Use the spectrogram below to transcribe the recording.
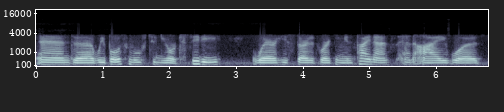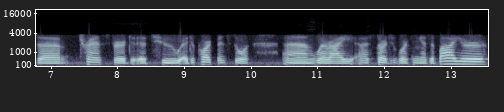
And uh, we both moved to New York City, where he started working in finance, and I was um, transferred uh, to a department store um, where I uh, started working as a buyer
